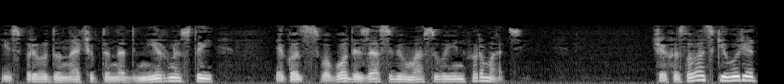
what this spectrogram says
із приводу начебто надмірностей, як от свободи засобів масової інформації. Чехословацький уряд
